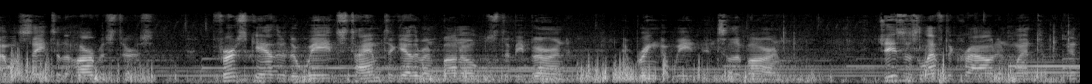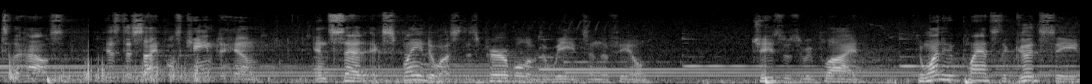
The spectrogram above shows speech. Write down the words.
I will say to the harvesters, First gather the weeds, tie them together in bundles to be burned, and bring the wheat into the barn. Jesus left the crowd and went into the house. His disciples came to him and said, Explain to us this parable of the weeds in the field. Jesus replied, The one who plants the good seed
